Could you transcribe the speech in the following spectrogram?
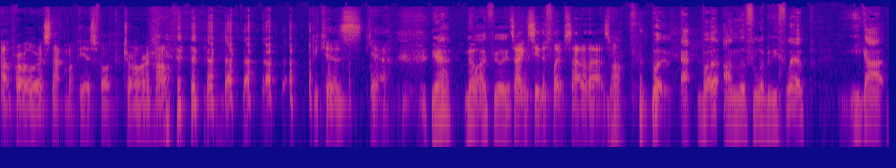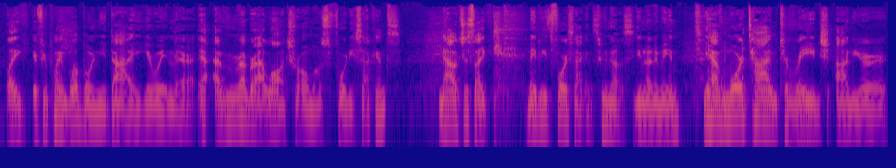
I probably would have snapped my PS4 controller in half. because yeah, Yeah, no, I feel you. so I can see the flip side of that as well. but uh, but on the flippity flip, you got like if you're playing Bloodborne, you die. You're waiting there. I I remember at launch for almost forty seconds. Now it's just like maybe it's four seconds. Who knows? You know what I mean? You have more time to rage on your,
